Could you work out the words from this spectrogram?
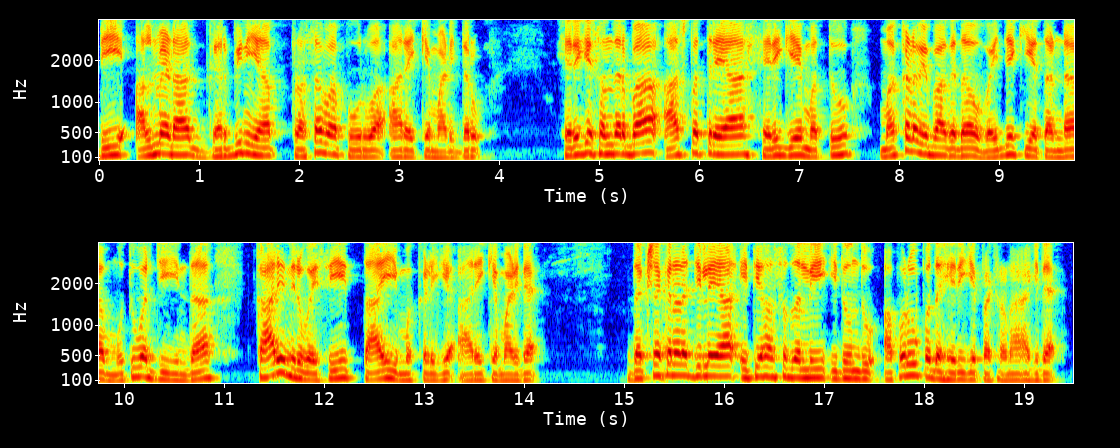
ಡಿ ಅಲ್ಮೆಡಾ ಗರ್ಭಿಣಿಯ ಪ್ರಸವ ಪೂರ್ವ ಆರೈಕೆ ಮಾಡಿದ್ದರು. ಹೆರಿಗೆ ಸಂದರ್ಭ, ಆಸ್ಪತ್ರೆಯ ಹೆರಿಗೆ ಮತ್ತು ಮಕ್ಕಳ ವಿಭಾಗದ ವೈದ್ಯಕೀಯ ತಂಡ ಮುತುವರ್ಜಿಯಿಂದ ಕಾರ್ಯನಿರ್ವಹಿಸಿ ತಾಯಿ ಮಕ್ಕಳಿಗೆ ಆರೈಕೆ ಮಾಡಿದೆ. ದಕ್ಷಿಣ ಕನ್ನಡ ಜಿಲ್ಲೆಯ ಇತಿಹಾಸದಲ್ಲಿ ಇದೊಂದು ಅಪರೂಪದ ಹೆರಿಗೆ ಪ್ರಕರಣ ಆಗಿದೆ.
